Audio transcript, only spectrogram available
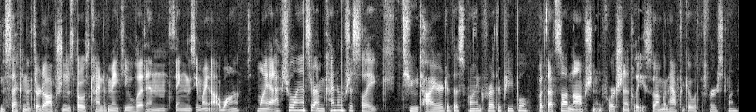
The second and third options both kind of make you let in things you might not want. My actual answer, I'm kind of just like too tired at this point for other people, but that's not an option unfortunately, so I'm gonna have to go with the first one.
